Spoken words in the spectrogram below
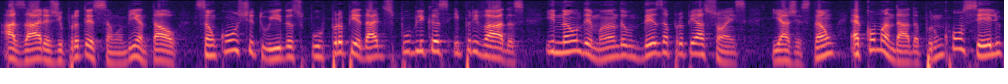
As áreas de proteção ambiental são constituídas por propriedades públicas e privadas e não demandam desapropriações, e a gestão é comandada por um conselho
